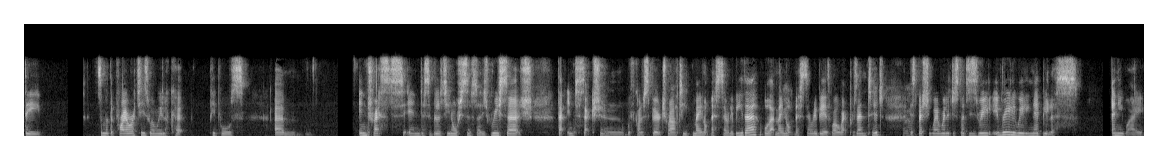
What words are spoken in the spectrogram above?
the some of the priorities when we look at people's um, interests in disability and autism studies research that intersection with kind of spirituality may not necessarily be there or that may not necessarily be as well represented Yeah. especially where religious studies is really really really nebulous anyway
